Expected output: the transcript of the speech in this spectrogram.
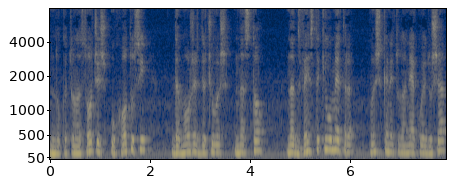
но като насочиш ухото си, да можеш да чуваш на 100, на 200 километра пъшкането на някоя душа,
